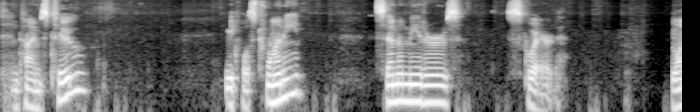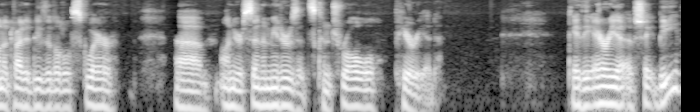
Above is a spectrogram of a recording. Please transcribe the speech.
10 times 2 equals 20 centimeters squared. You want to try to do the little square um, on your centimeters, it's control period. Okay, the area of shape B.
